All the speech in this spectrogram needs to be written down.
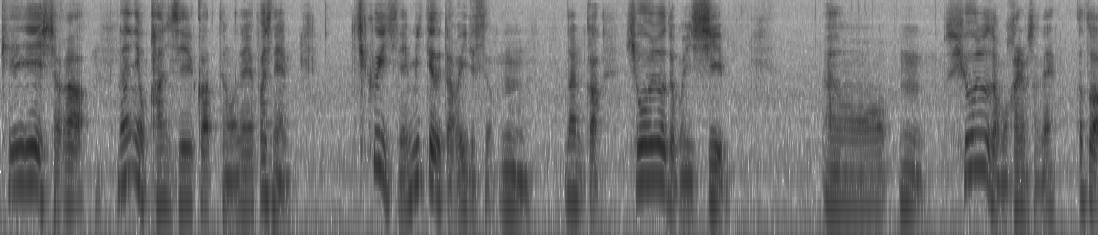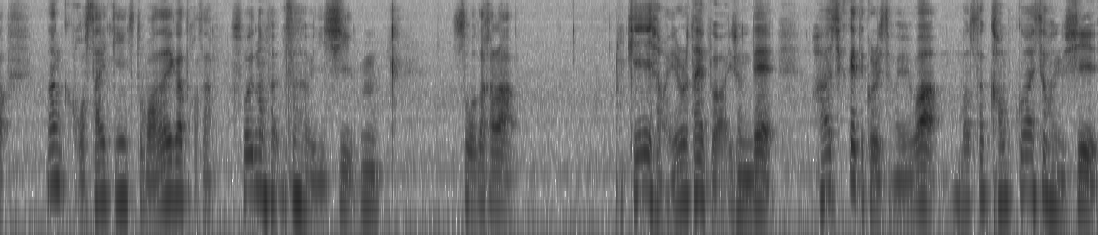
経営者が何を感じているかっていうのはねやっぱりね逐一ね見ておいた方がいいですよ。うん。なんか表情でもいいしあのー、うん。表情でも分かりますよね。あとはなんかこう最近ちょっと話題がとかさそういうのもいいしうん。そうだから経営者もいろいろタイプがいるんで話しかけてくる人もいれば全く寡黙な人もいるし、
